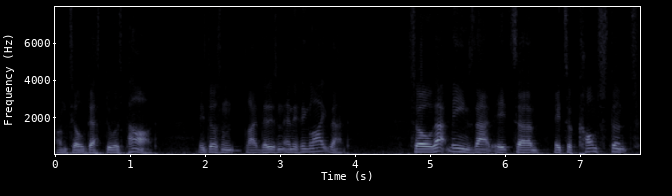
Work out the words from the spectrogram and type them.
until death do us part. It doesn't like there isn't anything like that. So that means that it's um, it's a constant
